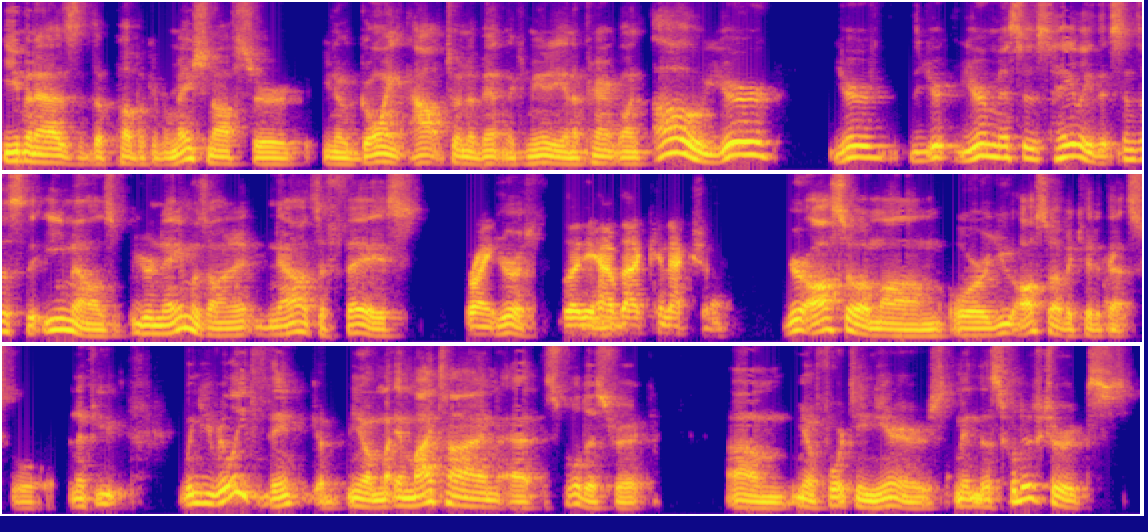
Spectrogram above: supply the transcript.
even as the public information officer you know going out to an event in the community and a parent going oh you're you're you're you're mrs haley that sends us the emails. Your name was on it. Now it's a face. Right. you're a Then you have that connection. you're also a mom or you also have a kid at that school. And if you when you really think you know in my time at the school district um you know 14 years i mean the school districts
